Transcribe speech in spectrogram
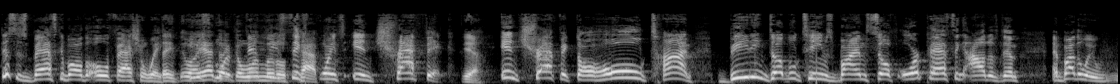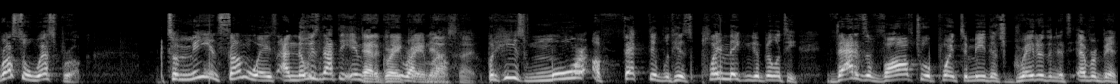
This is basketball the old fashioned way. They- well, he had, like, the one little 56 tap. points in traffic. Yeah. In traffic the whole time, beating double teams by himself or passing out of them. And by the way, Russell Westbrook, to me, in some ways, I know he's not the MVP Had a great right game now, last night. but he's more effective with his playmaking ability. That has evolved to a point to me that's greater than it's ever been.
